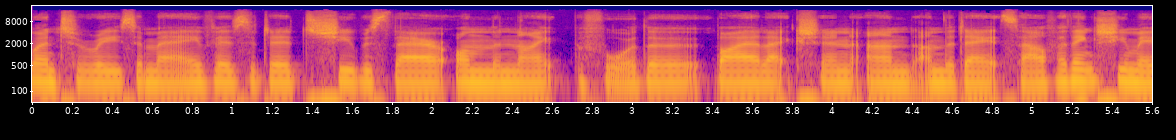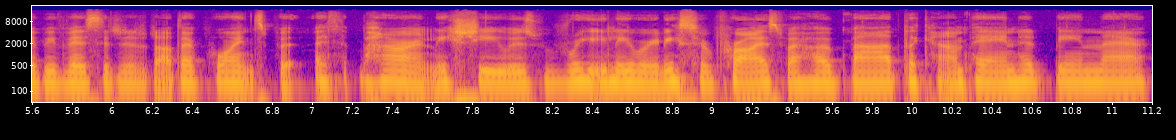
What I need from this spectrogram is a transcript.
when Theresa May visited, she was there on the night before the by election and, and the day itself. I think she maybe visited at other points, but apparently she was really, really surprised by how bad the campaign had been there.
